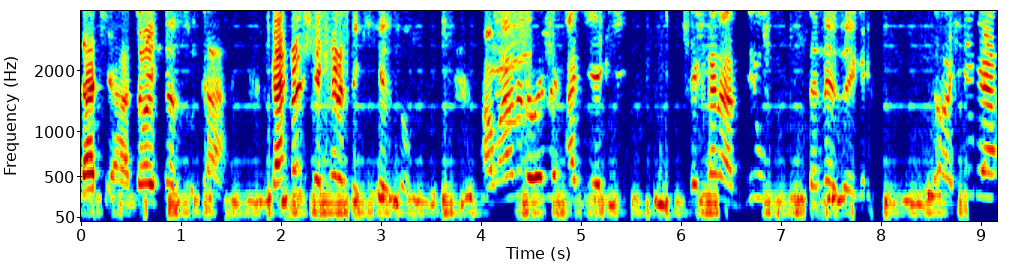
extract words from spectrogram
Ta ce a to yanzu ga ga ɗan shekarar da kike so. Amma da wai zai ajiye ki shekara biyu sannan zai gani. To shi ga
